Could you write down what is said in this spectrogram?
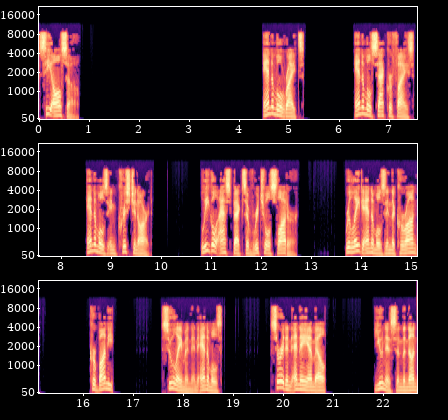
See also Animal rights. Animal sacrifice. Animals in Christian art. Legal aspects of ritual slaughter. Relate animals in the Quran. Kurbani Sulayman and animals. Surat an-Naml Yunus and the Nun.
